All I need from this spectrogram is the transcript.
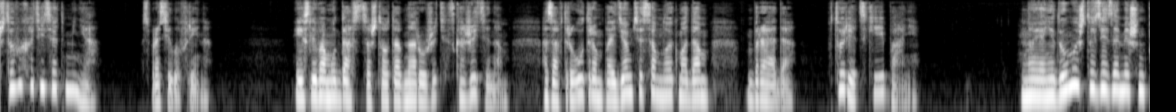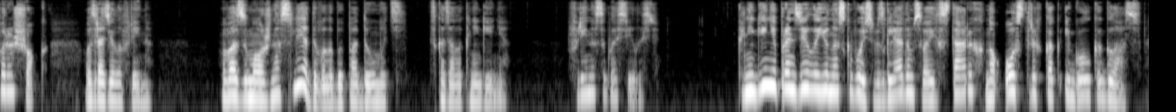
Что вы хотите от меня? спросила Фрина. Если вам удастся что-то обнаружить, скажите нам, а завтра утром пойдемте со мной к мадам Брэда в турецкие бани. Но я не думаю, что здесь замешан порошок, возразила Фрина. Возможно, следовало бы подумать, сказала княгиня. Фрина согласилась. Княгиня пронзила ее насквозь взглядом своих старых, но острых, как иголка, глаз —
